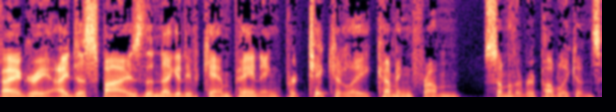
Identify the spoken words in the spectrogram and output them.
I agree. I despise the negative campaigning, particularly coming from some of the Republicans.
